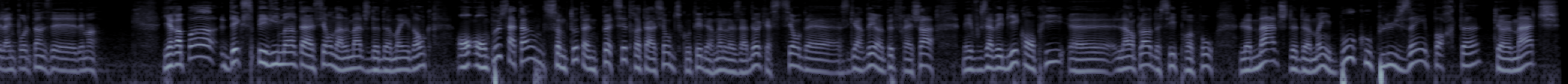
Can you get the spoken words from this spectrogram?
de l'importance de demain. Il n'y aura pas d'expérimentation dans le match de demain. Donc, on, peut s'attendre, somme toute, à une petite rotation du côté d'Hernan Lozada, question de se garder un peu de fraîcheur. Mais vous avez bien compris euh, l'ampleur de ses propos. Le match de demain est beaucoup plus important qu'un match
